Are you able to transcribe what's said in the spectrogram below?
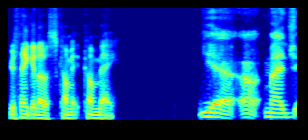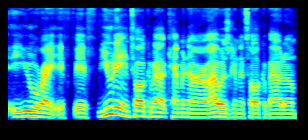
you're thinking of come come May. Yeah, uh, Matt, you were right. If if you didn't talk about Caminero, I was going to talk about him.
